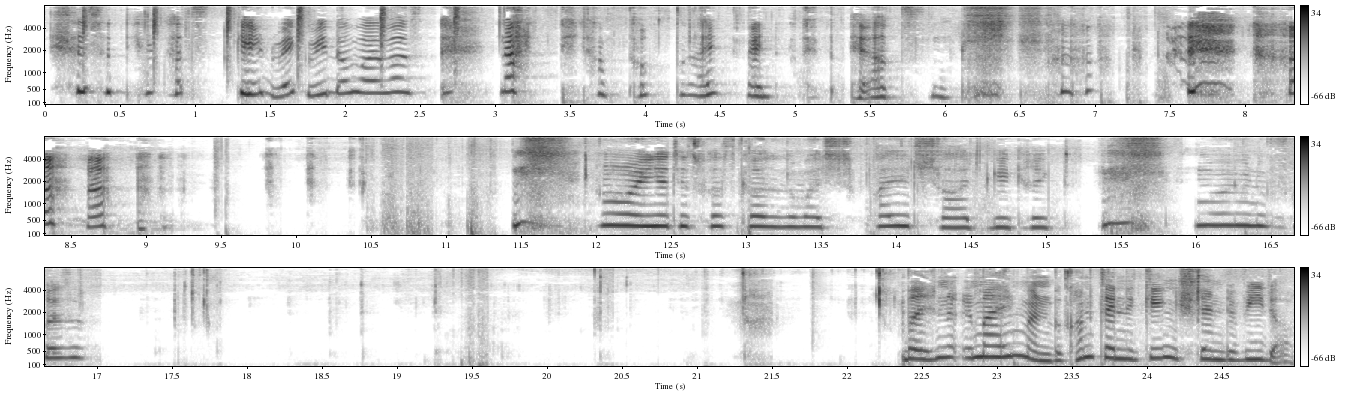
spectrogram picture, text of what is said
scheiße, die Herzen gehen weg wie nochmal was. Nein, ich habe noch dreieinhalb Herzen. oh, ich hätte jetzt fast gerade nochmal Fallschaden gekriegt. Meine Fresse. Aber immerhin, man bekommt seine Gegenstände wieder.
